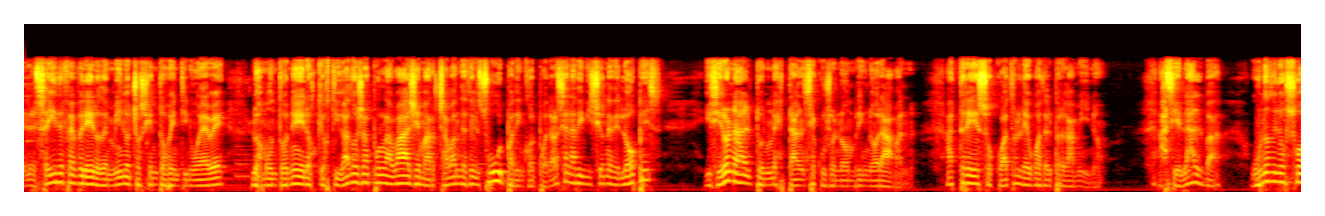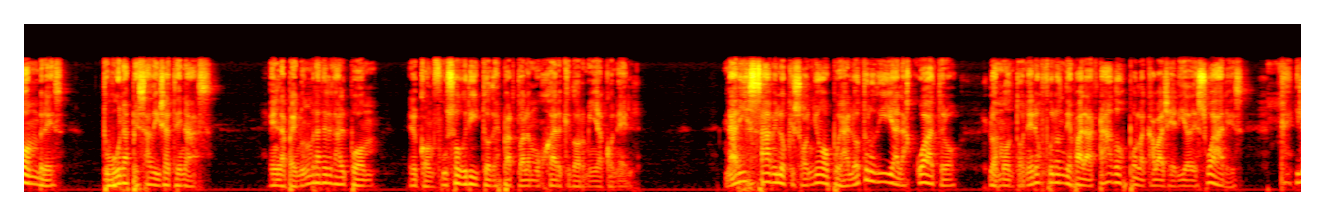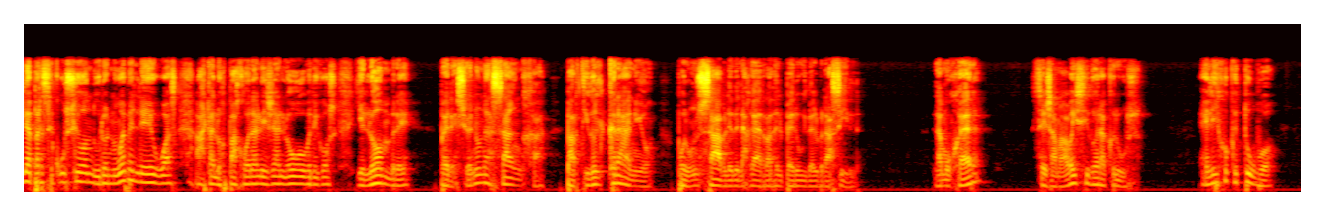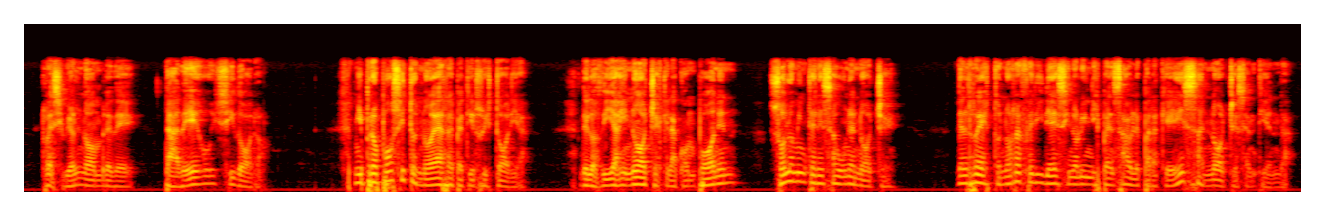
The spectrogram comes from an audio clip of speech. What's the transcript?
El 6 de febrero de 1829, los montoneros que hostigados ya por la valle marchaban desde el sur para incorporarse a las divisiones de López, hicieron alto en una estancia cuyo nombre ignoraban, a tres o cuatro leguas del pergamino. Hacia el alba, uno de los hombres tuvo una pesadilla tenaz. En la penumbra del galpón, el confuso grito despertó a la mujer que dormía con él. Nadie sabe lo que soñó, pues al otro día a las cuatro los montoneros fueron desbaratados por la caballería de Suárez, y la persecución duró nueve leguas hasta los pajonales ya lóbregos, y el hombre pereció en una zanja, partido el cráneo por un sable de las guerras del Perú y del Brasil. La mujer se llamaba Isidora Cruz. El hijo que tuvo recibió el nombre de Tadeo Isidoro. Mi propósito no es repetir su historia. De los días y noches que la componen, Solo me interesa una noche. Del resto no referiré sino lo indispensable para que esa noche se entienda.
